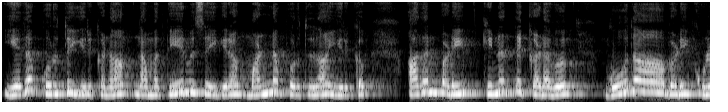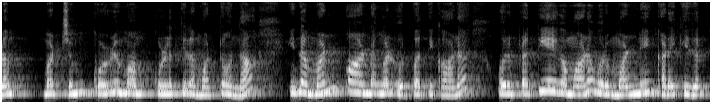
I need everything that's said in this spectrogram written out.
எதை பொறுத்து இருக்குன்னா நம்ம தேர்வு செய்கிற மண்ணை பொறுத்து தான் இருக்கும். அதன்படி கிணத்துக்கடவு கோதாவரி குளம் மற்றும் கொழுமம் குளத்தில் மட்டும்தான் இந்த மண் பாண்டங்கள் உற்பத்திக்கான ஒரு பிரத்யேகமான ஒரு மண்ணே கிடைக்கிது.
